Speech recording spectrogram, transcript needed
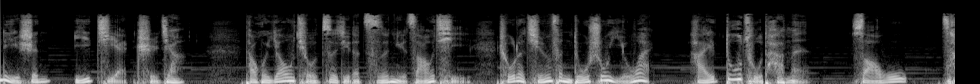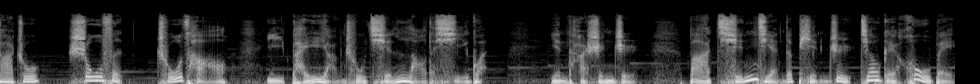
立身，以俭持家。他会要求自己的子女早起，除了勤奋读书以外，还督促他们。扫屋、擦桌、收粪、除草，以培养出勤劳的习惯。因他深知，把勤俭的品质交给后辈，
